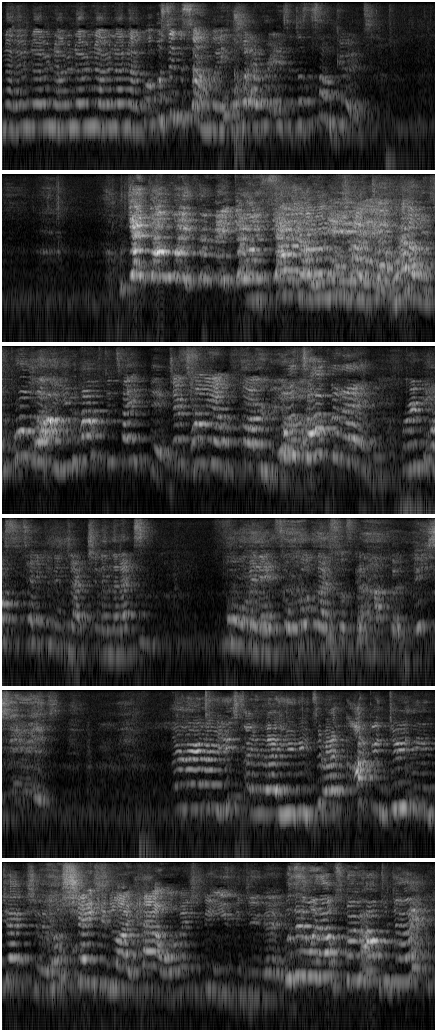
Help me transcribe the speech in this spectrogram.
No, no, no, no, no, no, no. What was in the sandwich? Whatever it is, it doesn't sound good. Get that away from me! Don't you dare! What leave the me! hell is wrong with you? You have to take this. Don't tell me I have a phobia. What's happening? Ruby has to take an injection in the next four minutes or God knows what's gonna happen. Are you serious? No, no, no, you stay there, you need to rest. I can do the injection. You're shaking like hell. What makes you think you can do this? Does anyone else know how to do it?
